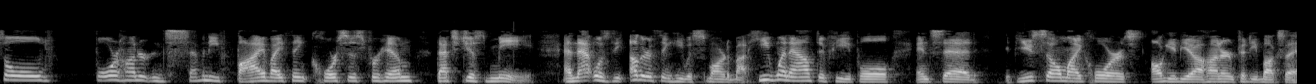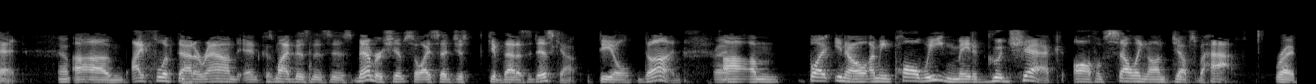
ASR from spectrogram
sold 475, I think, courses for him. That's just me. And that was the other thing he was smart about. He went out to people and said, if you sell my course, I'll give you 150 bucks a head. Yep. Um, I flipped that around and because my business is membership, so I said just give that as a discount. Deal done. Right. Um, but you know, I mean, Paul Wheaton made a good check off of selling on Geoff's behalf. Right.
